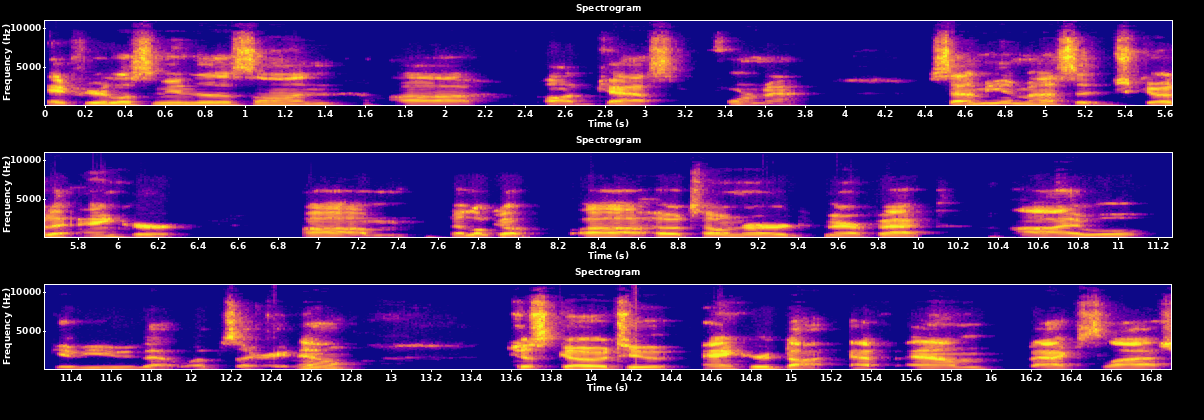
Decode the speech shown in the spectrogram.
If you're listening to this on uh, podcast format, send me a message. Go to Anchor um, and look up uh, Hotel Nerd. Matter of fact, I will give you that website right now. Just go to anchor.fm backslash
